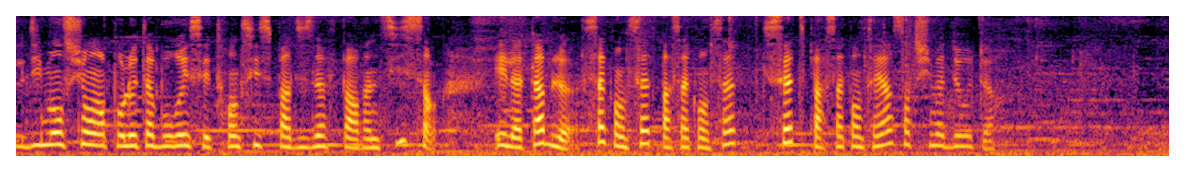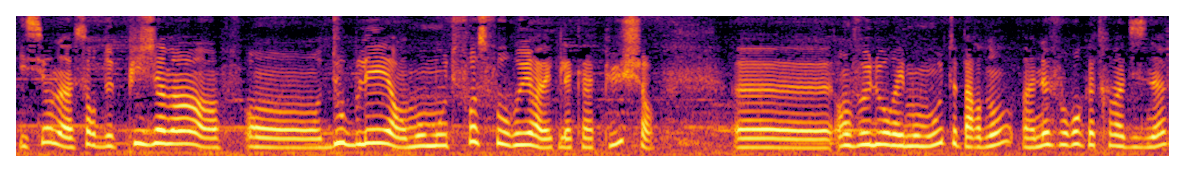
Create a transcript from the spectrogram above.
Les dimensions pour le tabouret, c'est 36 par 19 par 26. Et la table, 57 par 57 7 par 51 cm de hauteur. Ici, on a une sorte de pyjama en, doublé en moumoute fourrure avec la capuche. Euh, en velours et moumoute, pardon, à 9,99€.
